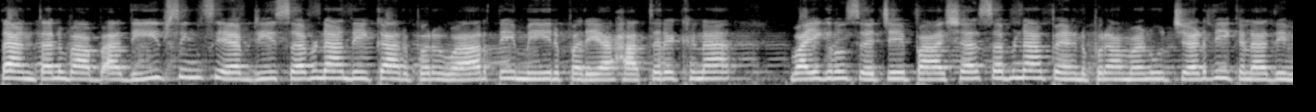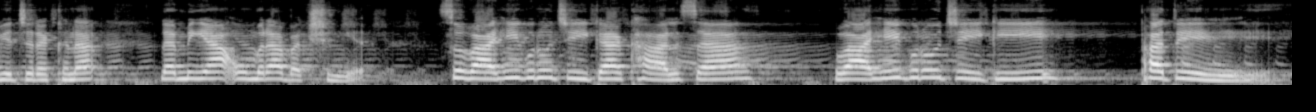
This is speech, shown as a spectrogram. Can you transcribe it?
ਧੰਨ ਧੰਨ ਬਾਬਾ ਦੀਪ ਸਿੰਘ ਸਾਹਿਬ ਜੀ, ਸਭਨਾਂ ਦੇ ਘਰ ਪਰਿਵਾਰ ਤੇ ਮੇਰ ਭਰਿਆ ਹੱਥ ਰੱਖਣਾ। ਵਾਹਿਗੁਰੂ, ਸੱਚੇ ਪਾਤਸ਼ਾਹ, ਸਭਨਾਂ ਭੈਣ ਭਰਾਵਾਂ ਨੂੰ ਚੜ੍ਹਦੀ ਕਲਾ ਦੇ ਵਿੱਚ ਰੱਖਣਾ, ਲੰਮੀਆਂ ਉਮਰਾਂ ਬਖਸ਼ਣੀਆਂ। ਸੋ ਵਾਹਿਗੁਰੂ ਜੀ ਕਾ ਖਾਲਸਾ, ਵਾਹਿਗੁਰੂ ਜੀ ਕੀ ਫਤਿਹ।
